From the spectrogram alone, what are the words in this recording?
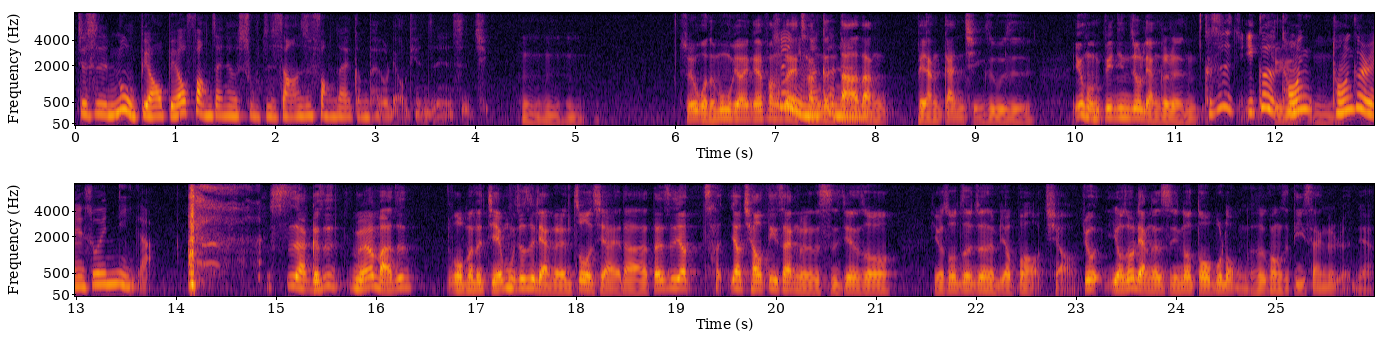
就是目标不要放在那个数字上，而是放在跟朋友聊天这件事情。嗯嗯嗯。所以我的目标应该放在常跟搭档培养感情，是不是？因为我们毕竟就两个人，可是一个同一同一个人也是会腻的。是啊，可是没办法，这我们的节目就是两个人做起来的，但是要要敲第三个人的时间的时候，有时候这真的比较不好敲，就有时候两个人时间都都不拢的，何况是第三个人这样。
